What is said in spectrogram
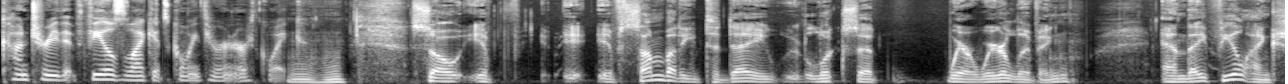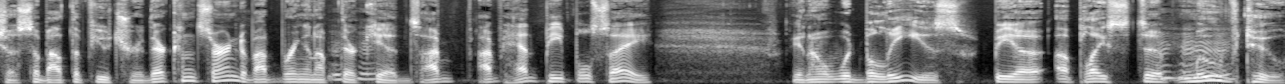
country that feels like it's going through an earthquake? Mm-hmm. So if if somebody today looks at where we're living and they feel anxious about the future, they're concerned about bringing up mm-hmm. their kids. I've I've had people say, you know, would Belize be a, a place to mm-hmm. move to.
